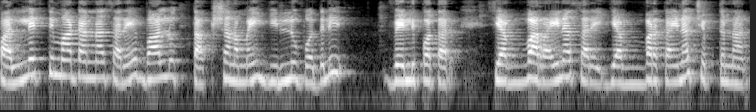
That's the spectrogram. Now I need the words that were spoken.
పల్లెత్తి మాట అన్నా సరే వాళ్ళు తక్షణమై ఇల్లు వదిలి వెళ్ళిపోతారు. ఎవరైనా సరే ఎవరికైనా చెప్తున్నాను.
